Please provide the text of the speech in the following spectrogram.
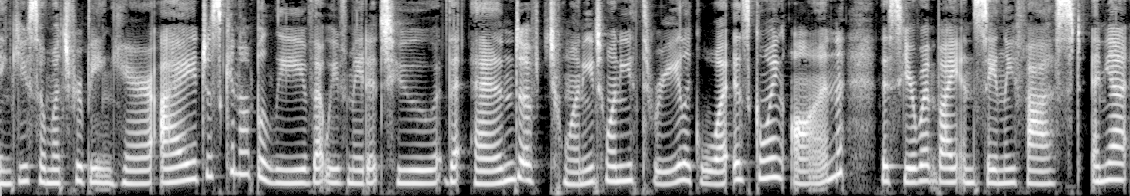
Thank you so much for being here. I just cannot believe that we've made it to the end of 2023. Like, what is going on? This year went by insanely fast, and yet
